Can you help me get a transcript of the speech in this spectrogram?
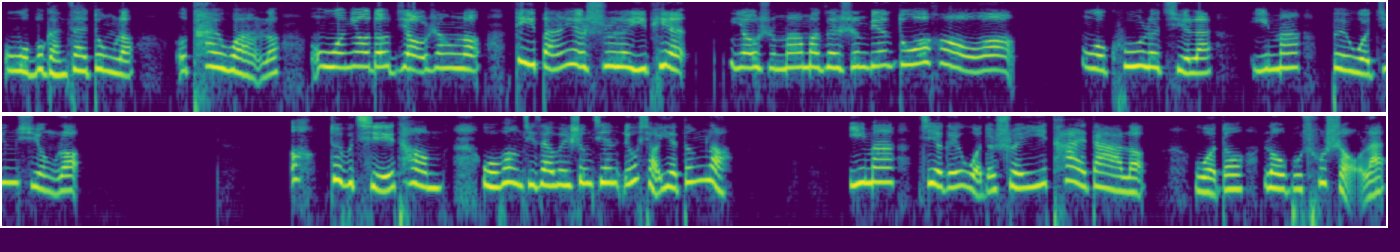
我不敢再动了，哦，太晚了，我尿到脚上了，地板也湿了一片。要是妈妈在身边多好啊！我哭了起来，姨妈被我惊醒了。对不起，Tom，我忘记在卫生间留小夜灯了。姨妈借给我的睡衣太大了，我都露不出手来。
